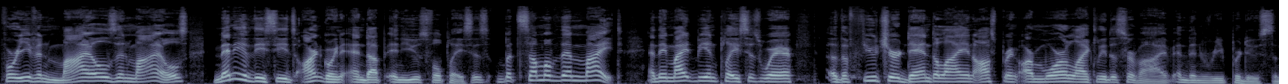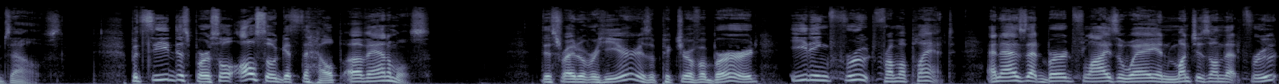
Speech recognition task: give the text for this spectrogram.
for even miles and miles. Many of these seeds aren't going to end up in useful places, but some of them might. And they might be in places where uh, the future dandelion offspring are more likely to survive and then reproduce themselves. But seed dispersal also gets the help of animals. This right over here is a picture of a bird eating fruit from a plant. And as that bird flies away and munches on that fruit,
